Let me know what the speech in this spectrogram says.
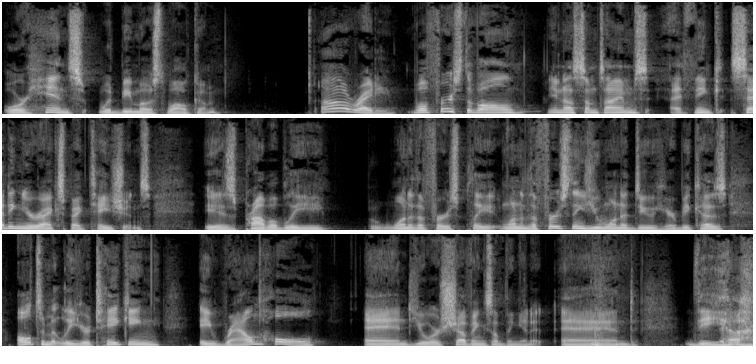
or hints would be most welcome. Alrighty. Well, first of all, you know, sometimes I think setting your expectations is probably one of the first play one of the first things you want to do here because ultimately you're taking a round hole and you're shoving something in it. And the uh,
